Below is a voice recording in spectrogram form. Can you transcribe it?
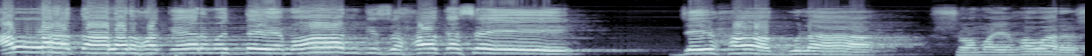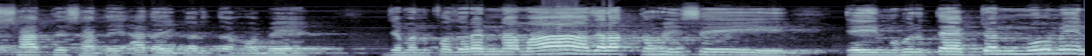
আল্লাহ তাআলার হকের মধ্যে এমন কিছু হক আছে যে হকগুলা সময় হওয়ার সাথে সাথে আদায় করতে হবে। যেমন ফজরের নামাজ রক্ত হয়েছে এই মুহূর্তে একজন মুমিন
